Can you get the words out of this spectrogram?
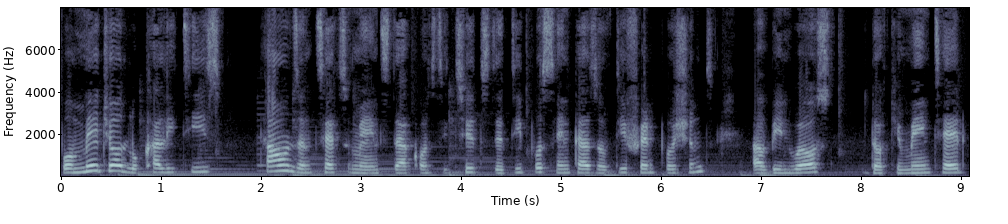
but major localities, towns, and settlements that constitute the depocenters of different portions have been well documented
